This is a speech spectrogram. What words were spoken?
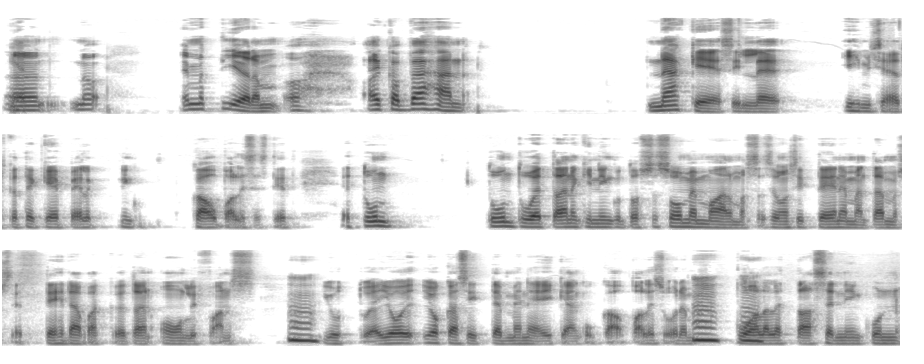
Ja... no, en mä tiedä. Ah, aika vähän näkee sille ihmisiä, jotka tekee pel- niin kuin kaupallisesti. Et, et tunt, tuntuu, että ainakin niin tuossa somemaailmassa se on sitten enemmän tämmöistä, että tehdään vaikka jotain OnlyFans-juttuja, mm. jo, joka sitten menee ikään kuin kaupallisuuden mm, mm. puolelle taas sen niin kuin,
